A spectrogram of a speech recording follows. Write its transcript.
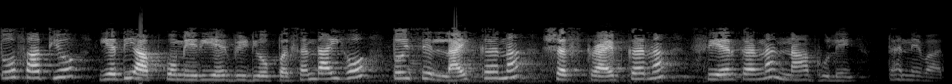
तो साथियों, यदि आपको मेरी यह वीडियो पसंद आई हो तो इसे लाइक करना सब्सक्राइब करना शेयर करना ना भूलें। धन्यवाद।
